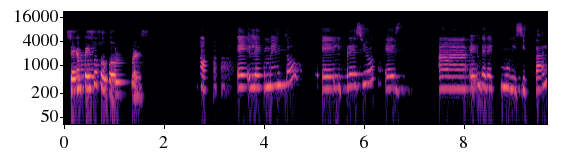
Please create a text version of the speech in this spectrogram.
¿Serán pesos o dólares? No, le comento, el precio es uh, el derecho municipal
